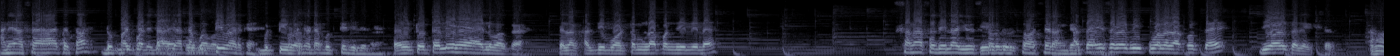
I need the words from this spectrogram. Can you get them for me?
आणि असं आहे त्याचा दुपट्टा बुट्टी वर्क आहे. बुट्टी वर्क बुट्टी दिलेली आहे आणि टोटली हे हँडवर्क आहे. त्याला खाली बॉटमला पण दिलेलं आहे. सणासुदीला युज करू शकतो असे रंग. आता हे सगळं मी तुम्हाला दाखवत आहे दिवाळी कलेक्शन हा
